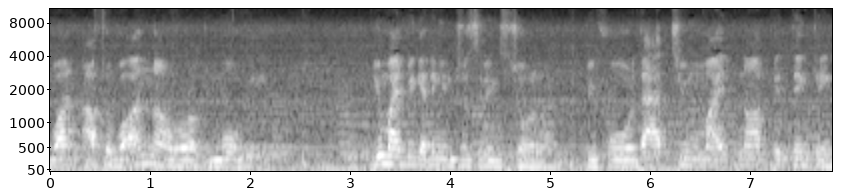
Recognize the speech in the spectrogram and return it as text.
one after one hour of the movie you might be getting interested in storyline. Before that you might not be thinking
